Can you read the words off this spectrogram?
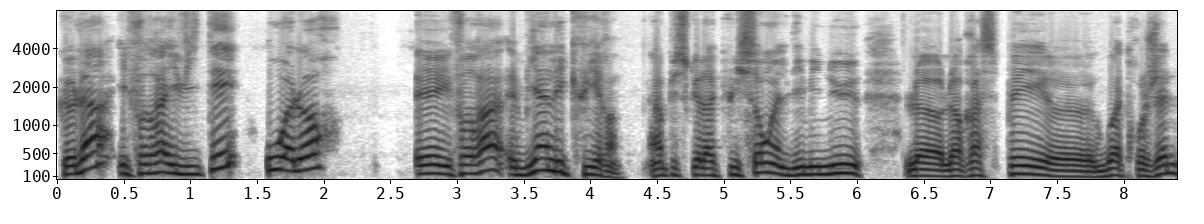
que là il faudra éviter ou alors il faudra bien les cuire. Hein, puisque la cuisson, elle diminue leur, aspect euh, goitrogène,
